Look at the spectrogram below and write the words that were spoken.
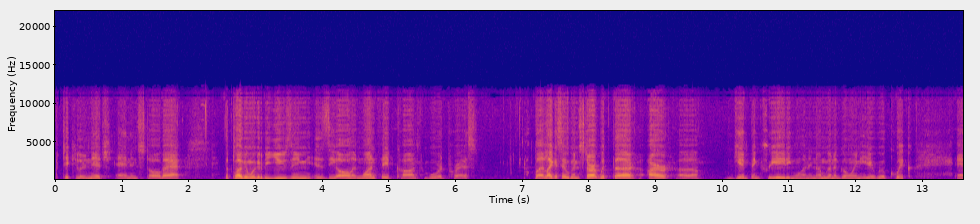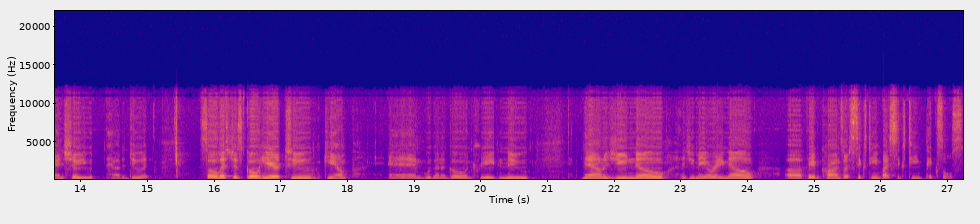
particular niche and install that. The plugin we're going to be using is the all-in-one favicon from WordPress. But like I said, we're going to start with uh, our uh, GIMP and creating one. And I'm going to go in here real quick and show you how to do it. So let's just go here to GIMP and we're going to go and create a new. Now as you know, as you may already know, uh, favicons are 16 by 16 pixels.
